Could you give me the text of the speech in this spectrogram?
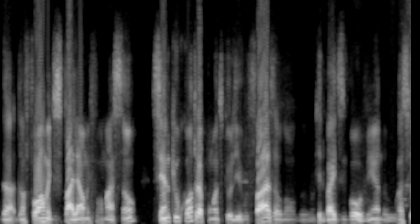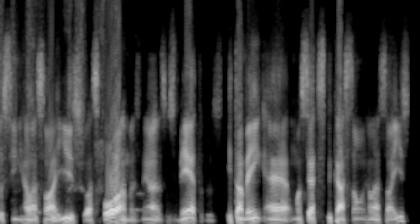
da, da forma de espalhar uma informação, Sendo que o contraponto que o livro faz ao longo que ele vai desenvolvendo o raciocínio em relação a isso, as formas, né, os métodos e também é, uma certa explicação em relação a isso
